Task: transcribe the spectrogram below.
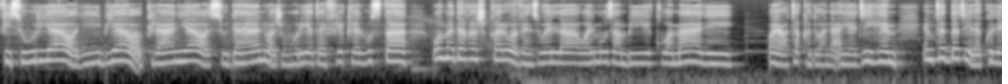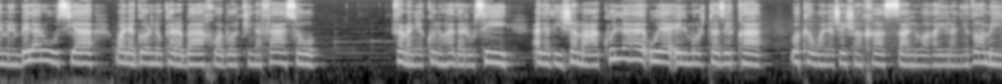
في سوريا وليبيا وأوكرانيا والسودان وجمهورية إفريقيا الوسطى ومدغشقر وفنزويلا والموزمبيق ومالي. ويعتقد أن أياديهم امتدت إلى كل من بيلاروسيا وناغورنو كاراباخ وبوركينا فاسو فمن يكون هذا الروسي الذي جمع كل هؤلاء المرتزقة وكون جيشا خاصا وغير نظامي.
